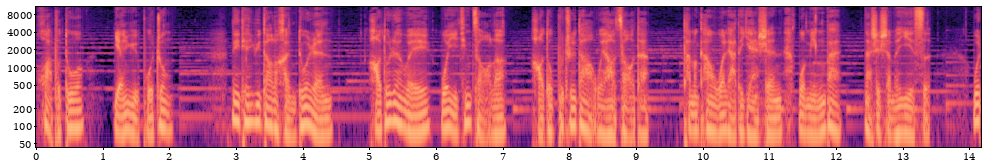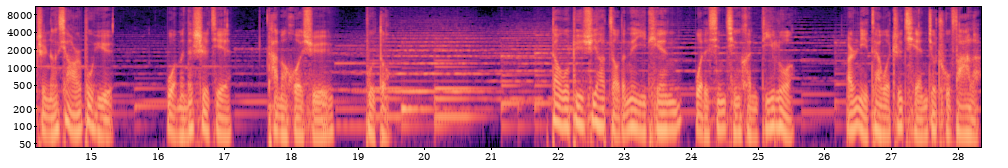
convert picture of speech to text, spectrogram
话不多，言语不重。那天遇到了很多人。好多认为我已经走了，好多不知道我要走的。他们看我俩的眼神，我明白那是什么意思。我只能笑而不语。我们的世界，他们或许不懂。到我必须要走的那一天，我的心情很低落，而你在我之前就出发了。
